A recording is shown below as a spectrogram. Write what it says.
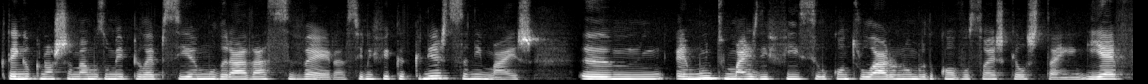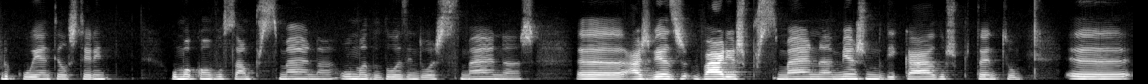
que têm o que nós chamamos uma epilepsia moderada a severa. Significa que nestes animais é muito mais difícil controlar o número de convulsões que eles têm e é frequente eles terem uma convulsão por semana, uma de duas em duas semanas, uh, às vezes várias por semana, mesmo medicados, portanto uh,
